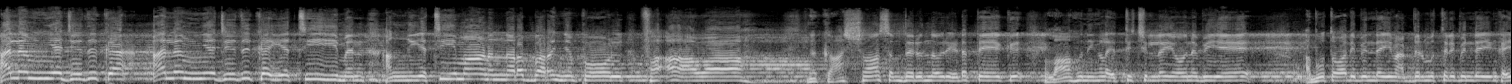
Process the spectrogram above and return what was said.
അലം യജിദ്ക അലം യജിദ്ക യതീമൻ. അങ്ങ് യതീമാണെന്ന് റബ്ബ് അറിഞ്ഞപ്പോൾ ഫആവാ. നിങ്ങൾക്ക് ആശ്വാസം തരുന്ന ഒരു ഇടത്തേക്ക് അള്ളാഹു നിങ്ങളെ എത്തിച്ചില്ലയോ നബിയെ അബൂ തോലിബിന്റെയും അബ്ദുൽ മുത്തലിബിന്റെയും കൈ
